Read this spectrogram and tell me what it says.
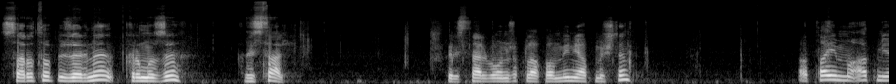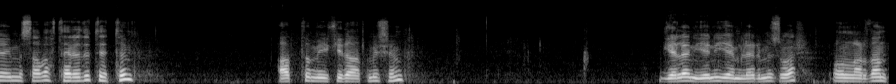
sarı top üzerine kırmızı kristal. Kristal boncukla kombin yapmıştım. Atayım mı atmayayım mı sabah tereddüt ettim. Attım iyi ki de atmışım. Gelen yeni yemlerimiz var. Onlardan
